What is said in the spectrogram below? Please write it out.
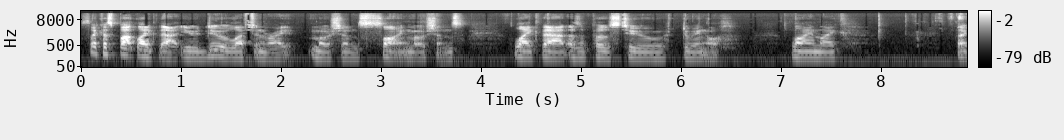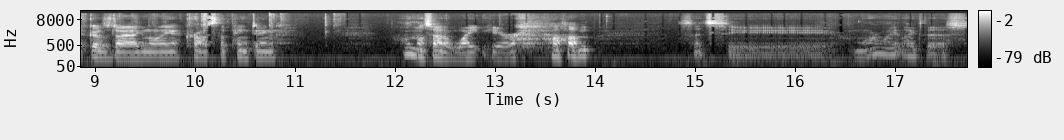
It's like a spot like that. You do left and right motions, sawing motions like that, as opposed to doing a line like that goes diagonally across the painting. Almost out of white here. um, so let's see, more white like this.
